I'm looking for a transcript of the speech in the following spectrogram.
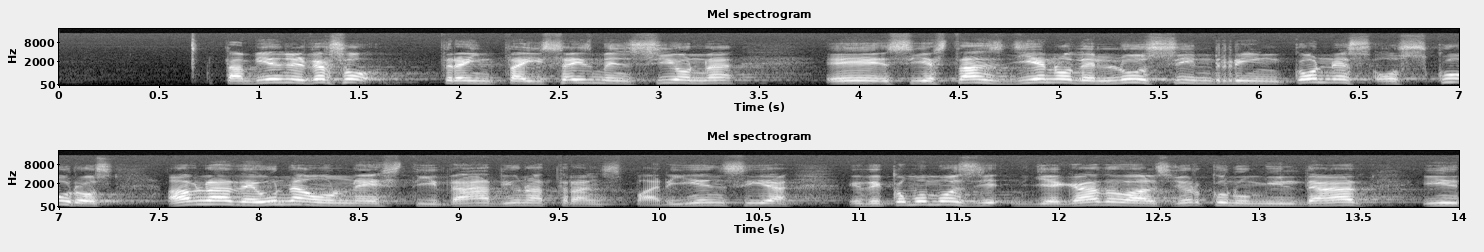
también el verso 36 menciona, eh, si estás lleno de luz sin rincones oscuros, habla de una honestidad, de una transparencia, de cómo hemos llegado al Señor con humildad y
